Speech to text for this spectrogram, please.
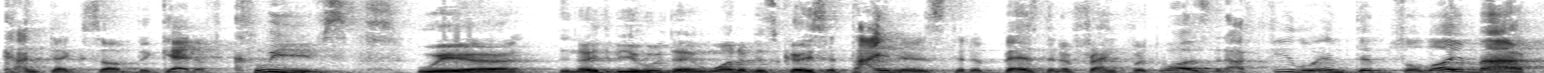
context of the Get of Cleves, where the Noid Yehuda in one of his greatest Tainers to the Bezdin of Frankfurt was that Afilu Imtim Soloimar,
